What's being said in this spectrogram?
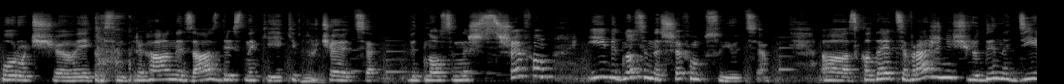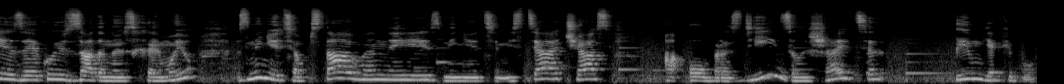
поруч е, якісь інтригани, заздрісники, які втручаються в відносини з шефом, і відносини з шефом псуються. Е, Складається враження, що людина діє за якоюсь заданою схемою, змінюються обставини, змінюються місця, час, а образ дій залишається тим, як і був.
